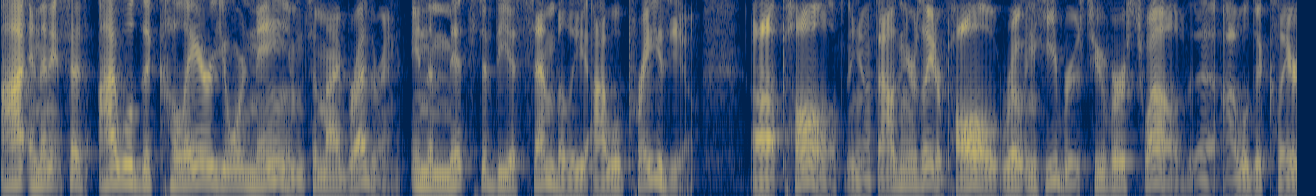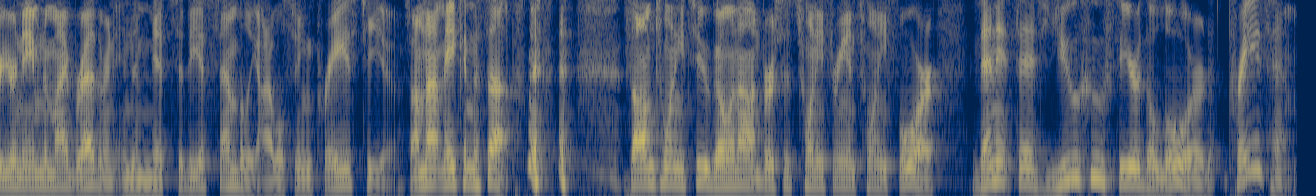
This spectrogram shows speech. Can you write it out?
I, and then it says, I will declare your name to my brethren. In the midst of the assembly, I will praise you. Uh, Paul, you know, a thousand years later, Paul wrote in Hebrews 2, verse 12, uh, I will declare your name to my brethren. In the midst of the assembly, I will sing praise to you. So I'm not making this up. Psalm 22, going on, verses 23 and 24. Then it says, You who fear the Lord, praise him.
